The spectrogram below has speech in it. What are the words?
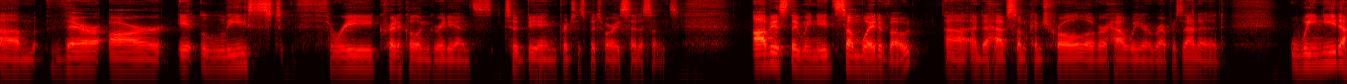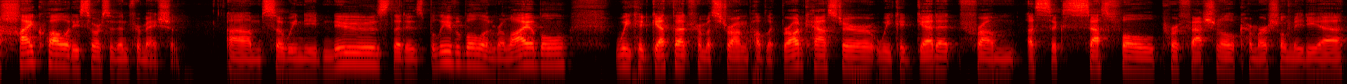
um, there are at least three critical ingredients to being participatory citizens. Obviously, we need some way to vote uh, and to have some control over how we are represented. We need a high quality source of information. Um, so we need news that is believable and reliable. We could get that from a strong public broadcaster. We could get it from a successful professional commercial media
